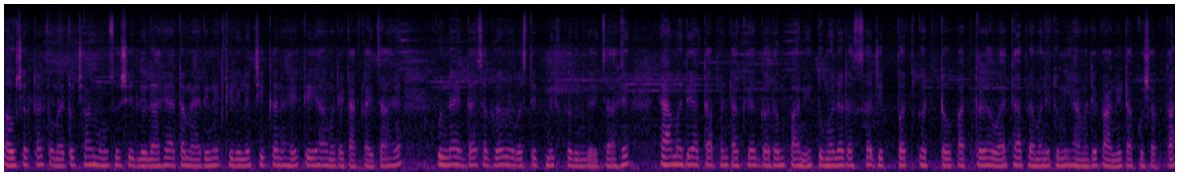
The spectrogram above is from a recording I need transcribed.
पाहू शकता टोमॅटो छान मौसूस शिजलेला आहे. आता मॅरिनेट केलेलं चिकन आहे ते ह्यामध्ये टाकायचं आहे. पुन्हा एकदा सगळं व्यवस्थित मिक्स करून घ्यायचं आहे. ह्यामध्ये आता आपण टाकूया गरम पाणी. तुम्हाला रस्सा जितपत घट्ट पातळ हवा आहे त्याप्रमाणे तुम्ही ह्यामध्ये पाणी टाकू शकता.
